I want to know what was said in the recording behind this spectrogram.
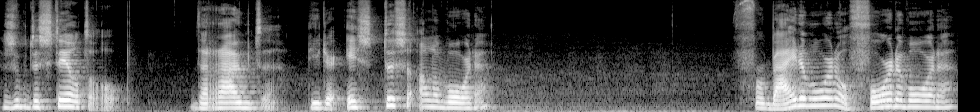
Zoek de stilte op, de ruimte die er is tussen alle woorden voorbij de woorden of voor de woorden.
